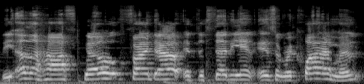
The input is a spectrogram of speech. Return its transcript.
The other half go find out if the studying is a requirement,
